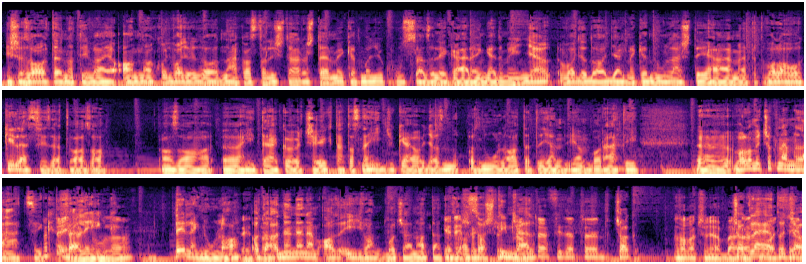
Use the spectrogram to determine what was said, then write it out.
és ez alternatívája annak, hogy vagy odaadnák azt a listáros terméket mondjuk 20% árengedménnyel, vagy odaadják neked nullás THM-et. Tehát valahol ki lesz fizetve az a, az a uh, hitelköltség, tehát azt ne higgyük el, hogy az, az nulla, tehát ilyen, ilyen baráti uh, valami csak nem látszik Hát felénk. nulla. Tényleg nulla? Konkrétan. Ne, ne, nem, az így van, bocsánat, tehát Kérdés, az, az a stimmel. csak te fizeted? Csak az alacsonyabb Csak árat, lehet, hogyha,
